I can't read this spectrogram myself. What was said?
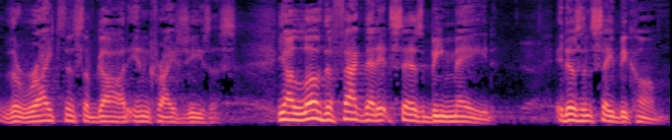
the righteousness of God in Christ Jesus. Yeah, I love the fact that it says be made. It doesn't say become.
